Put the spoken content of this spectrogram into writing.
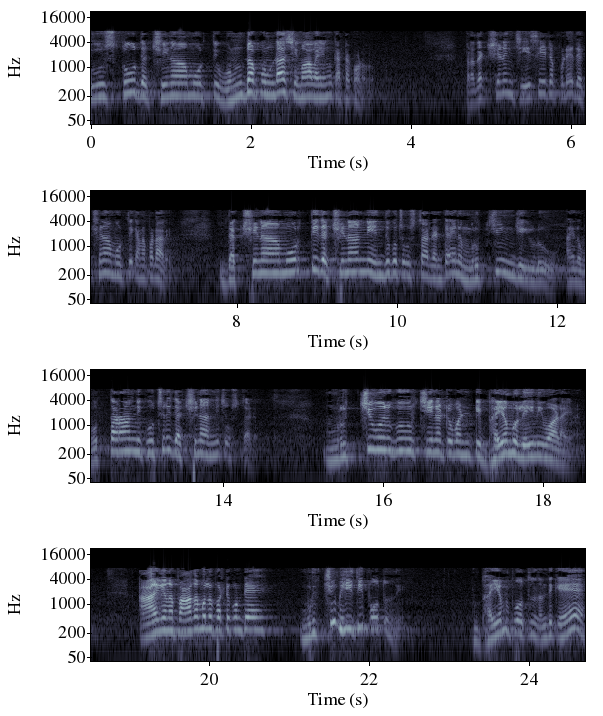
చూస్తూ దక్షిణామూర్తి ఉండకుండా శివాలయం కట్టకూడదు. ప్రదక్షిణం చేసేటప్పుడే దక్షిణామూర్తి కనపడాలి. దక్షిణామూర్తి దక్షిణాన్ని ఎందుకు చూస్తాడంటే ఆయన మృత్యుంజయుడు. ఆయన ఉత్తరాన్ని కూర్చుని దక్షిణాన్ని చూస్తాడు. మృత్యువును గూర్చినటువంటి భయము లేనివాడు ఆయన ఆయన పాదములు పట్టుకుంటే మృత్యుభీతి పోతుంది. భయం పోతుంది. అందుకే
